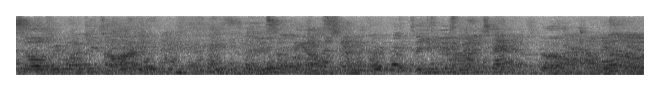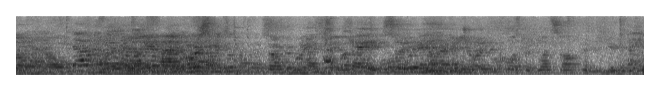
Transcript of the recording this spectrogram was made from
So we won't use R. Use something else. So you use Minitab? Of course we took. Okay, so you may not have enjoyed the course, but what software did you use? Because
